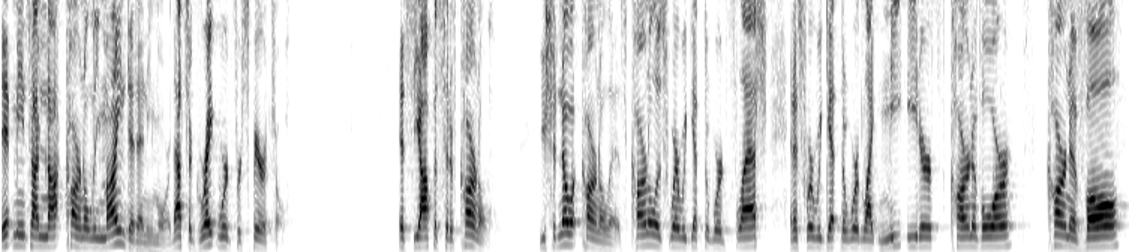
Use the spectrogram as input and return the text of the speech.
It means I'm not carnally minded anymore. That's a great word for spiritual. It's the opposite of carnal. You should know what carnal is. Carnal is where we get the word flesh, and it's where we get the word like meat eater, carnivore, carnival.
